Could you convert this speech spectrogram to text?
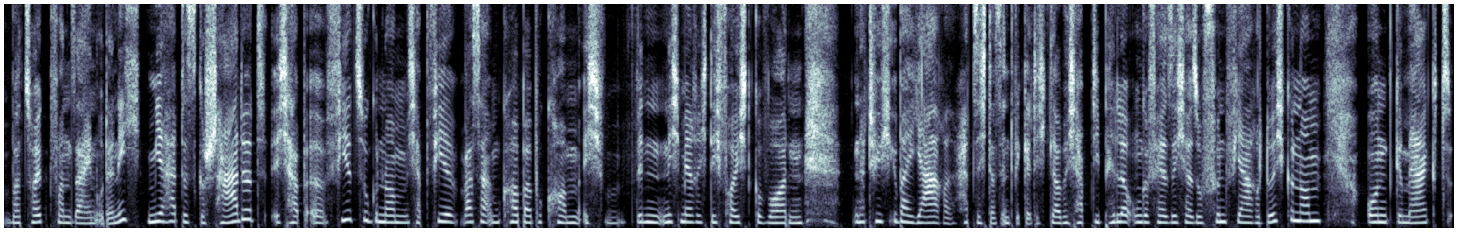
überzeugt von sein oder nicht. Mir hat es geschadet. Ich habe äh, viel zugenommen. Ich habe viel Wasser im Körper bekommen. Ich bin nicht mehr richtig feucht geworden. Natürlich über Jahre hat sich das entwickelt. Ich glaube, ich habe die Pille ungefähr sicher so fünf Jahre durchgenommen und gemerkt,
